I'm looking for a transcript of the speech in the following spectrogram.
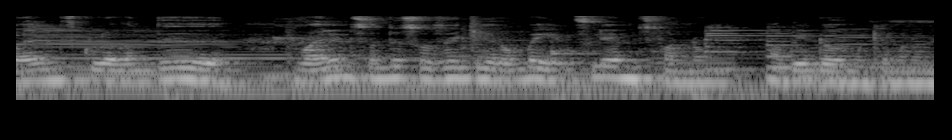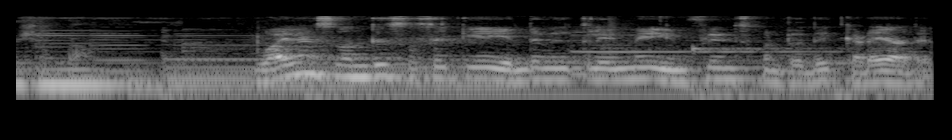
வயலன்ஸ்குள்ளே வந்து வயலன்ஸ் வந்து சொசைட்டியை ரொம்ப இன்ஃப்ளூயன்ஸ் பண்ணும் அப்படின்ற ஒரு முக்கியமான விஷயம்தான். வயலன்ஸ் வந்து சொசைட்டியை எந்த விதத்துலேயுமே இன்ஃப்ளூயன்ஸ் பண்ணுறது கிடையாது.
